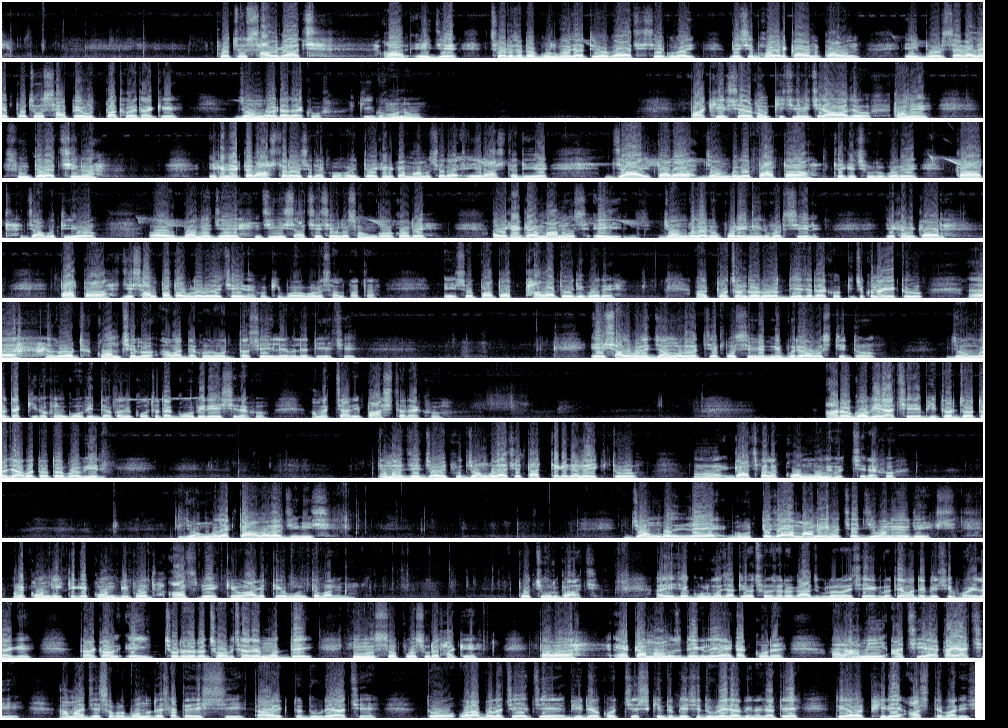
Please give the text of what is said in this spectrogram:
প্রচুর শাল গাছ আর এই যে ছোট ছোট গুল্ম জাতীয় গাছ, সেগুলোই বেশি ভয়ের কারণ কারণ এই বর্ষাকালে প্রচুর সাপে উৎপাত হয়ে থাকে। জঙ্গলটা দেখো, কি ঘন। পাখির সেরকম কিচিরমিচির আওয়াজও কানে শুনতে পাচ্ছি না। এখানে একটা রাস্তা রয়েছে, দেখো। হয়তো এখানকার মানুষেরা এই রাস্তা দিয়ে যায়, তারা জঙ্গলে পাতা থেকে শুরু করে কাঠ যাবতীয় বনে যে জিনিস আছে সেগুলো সংগ্রহ করে। আর এখানকার মানুষ এই জঙ্গলের উপরেই নির্ভরশীল। এখানকার পাতা, যে শাল পাতাগুলো রয়েছে দেখো কি বড় বড় শাল পাতা। এইসব পাতার থালা তৈরি করে আর প্রচণ্ড রোদ দিয়েছে, দেখো। কিছুক্ষণ আগে একটু রোদ কম ছিল, আবার দেখো রোদটা সেই লেভেলে দিয়েছে। এই শালবনের জঙ্গল হচ্ছে পশ্চিম মেদিনীপুরে অবস্থিত। জঙ্গলটা কীরকম গভীর, দেখো। আমি কতটা গভীরে এসেছি, দেখো। আমার চারিপাশটা, দেখো। আরও গভীর আছে, ভিতর যত যাব তত গভীর। আমার যে জয়পুর জঙ্গল আছে, তার থেকে যেন একটু গাছপালা কম মনে হচ্ছে, দেখো। জঙ্গল একটা আলাদা জিনিস। জঙ্গলে ঘুরতে যাওয়া মানেই হচ্ছে জীবনের রিক্স মানে কোন দিক থেকে কোন বিপদ আসবে কেউ আগের থেকে বলতে পারে না। প্রচুর গাছ। আর এই যে গুল্ম জাতীয় ছোটো ছোটো গাছগুলো রয়েছে, এগুলোতে আমাদের বেশি ভয় লাগে। তার কারণ এই ছোটো ছোটো ঝোপঝাড়ের মধ্যেই হিংস্র পশুরা থাকে। তারা একা মানুষ দেখলেই অ্যাটাক করে। আর আমি আছি, একাই আছি। আমার যে সকল বন্ধুদের সাথে এসছি তারা একটু দূরে আছে। তো ওরা বলেছে যে, ভিডিও করছিস, কিন্তু বেশি দূরে যাবি না, যাতে তুই আবার ফিরে আসতে পারিস।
